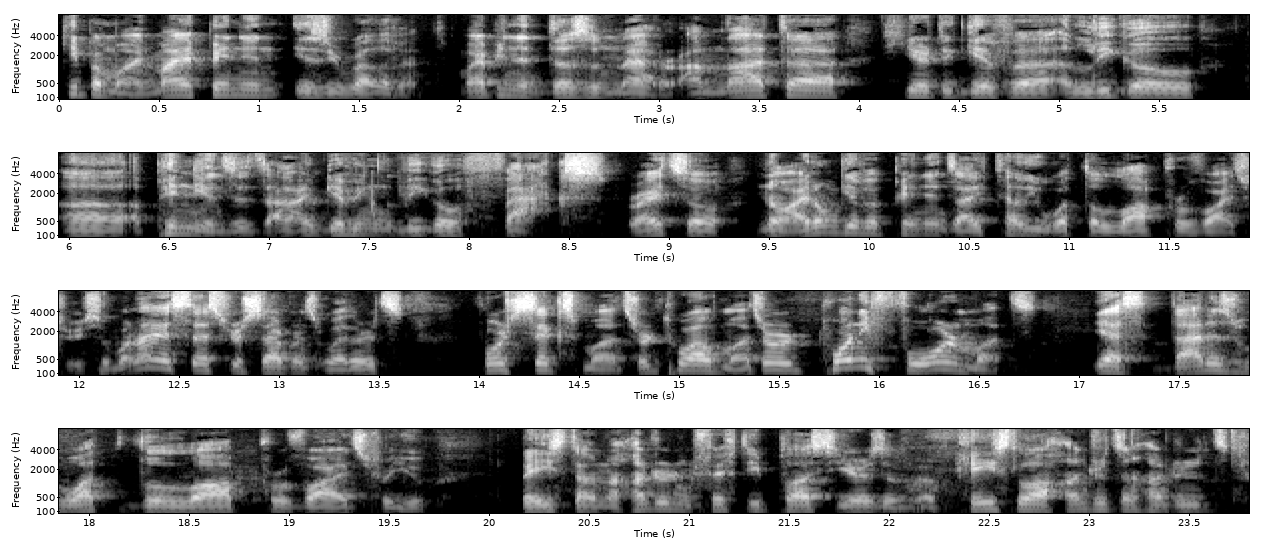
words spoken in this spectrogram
Keep in mind, my opinion is irrelevant. My opinion doesn't matter. I'm not uh, here to give a legal uh, opinions. It's, I'm giving legal facts, right? So no, I don't give opinions. I tell you what the law provides for you. So when I assess your severance, whether it's for six months or 12 months or 24 months Yes, that is what the law provides for you based on 150 plus years of, of case law, hundreds and hundreds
